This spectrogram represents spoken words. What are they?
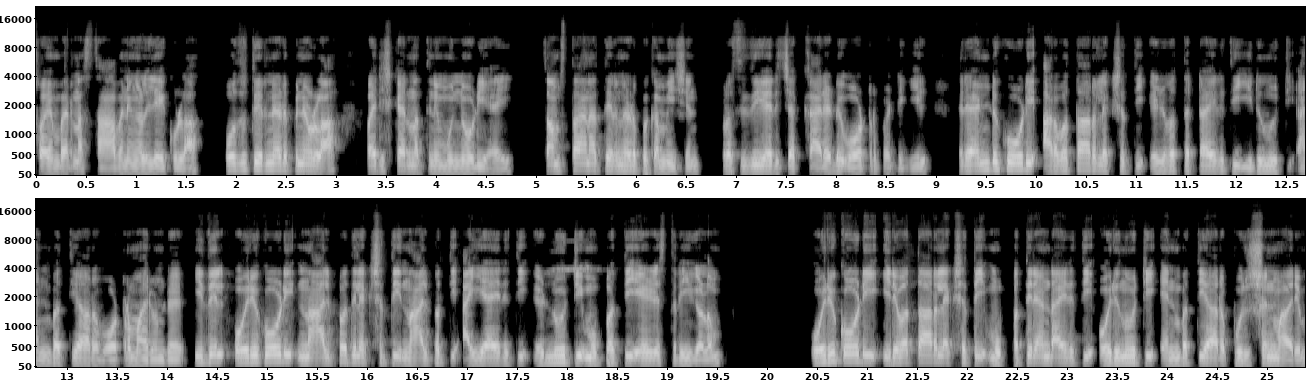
സ്വയംഭരണ സ്ഥാപനങ്ങളിലേക്കുള്ള പൊതു തിരഞ്ഞെടുപ്പിനുള്ള പരിഷ്കരണത്തിന് മുന്നോടിയായി സംസ്ഥാന തിരഞ്ഞെടുപ്പ് കമ്മീഷൻ പ്രസിദ്ധീകരിച്ച കരട് വോട്ടർ പട്ടികയിൽ രണ്ട് കോടി അറുപത്താറ് ലക്ഷത്തി എഴുപത്തെട്ടായിരത്തി ഇരുന്നൂറ്റി അൻപത്തി ആറ് വോട്ടർമാരുണ്ട്. ഇതിൽ ഒരു കോടി നാൽപ്പത് ലക്ഷത്തി നാൽപ്പത്തി അയ്യായിരത്തി എണ്ണൂറ്റി മുപ്പത്തി ഏഴ് സ്ത്രീകളും ഒരു കോടി ഇരുപത്താറ് ലക്ഷത്തി മുപ്പത്തിരണ്ടായിരത്തി ഒരുന്നൂറ്റി എൺപത്തി ആറ് പുരുഷന്മാരും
